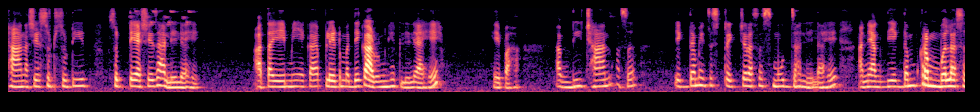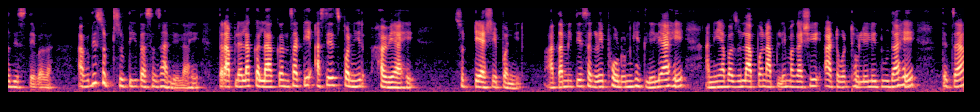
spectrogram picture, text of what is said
छान असे सुटसुटीत सुट्टे असे झालेले आहे. आता हे मी एका प्लेटमध्ये काढून घेतलेले आहे. हे पहा. अगदी छान असं एकदम ह्याचं स्ट्रेक्चर असं स्मूथ झालेलं आहे. आणि अगदी एकदम क्रंबल असं दिसते बघा. अगदी सुटसुटीत असं झालेलं आहे. तर आपल्याला कलाकंदसाठी असेच पनीर हवे आहे. सुट्टे असे पनीर. आता मी ते सगळे फोडून घेतलेले आहे आणि या बाजूला आपण आपले मगाशी आटवत ठेवलेले दूध आहे. त्याचा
